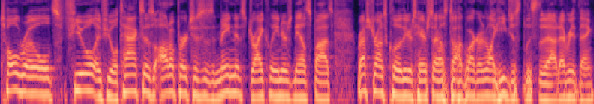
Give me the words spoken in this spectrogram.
toll roads, fuel and fuel taxes, auto purchases and maintenance, dry cleaners, nail spas, restaurants, clothiers, hairstyles, dog walkers. Like he just listed out everything.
